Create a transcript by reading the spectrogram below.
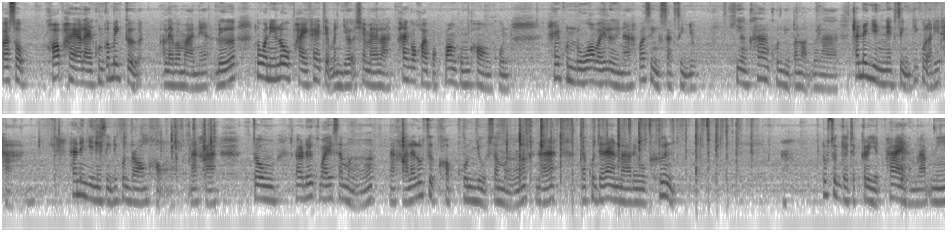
ประสบเคราะห์ภัยอะไรคุณก็ไม่เกิด อะไรประมาณเนี้ยหรือทุกวันนี้โรคภัยไข้เจ็บมันเยอะใช่ไหมล่ะ ท่านก็คอยปกป้องคุ้มครองคุณ ให้คุณรู้เอาไว้เลยนะ ว่าสิ่งศักดิ์สิทธิ์อยู่เคียงข้างคุณอยู่ตลอดเวลา ท่านได้ยินในสิ่งที่คุณอธิษฐาน ท่านได้ยินในสิ่งที่คุณร้องขอนะคะ จงระลึกไว้เสมอนะคะ และรู้สึกขอบคุณอยู่เสมอนะ แล้วคุณจะได้มันมาเร็วขึ้น รู้สึกอยากจะกรีดไพ่สำหรับนี้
